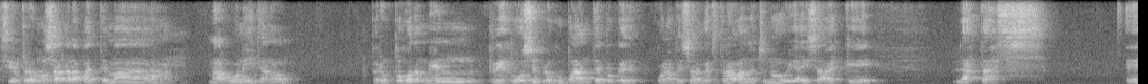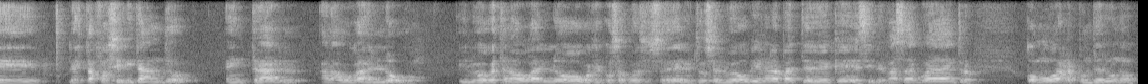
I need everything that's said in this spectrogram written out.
siempre uno saca la parte más, más bonita, ¿no? Pero un poco también riesgoso y preocupante porque con la persona que está trabajando es tu novia y sabes que la estás, eh, le estás facilitando entrar a la boca del lobo. Y luego que está en la boca del lobo, cualquier cosa puede suceder. Entonces luego viene la parte de que si le pasa algo adentro, ¿cómo va a responder uno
